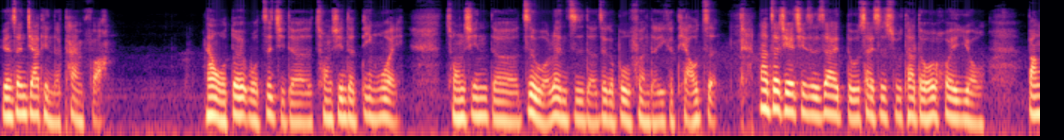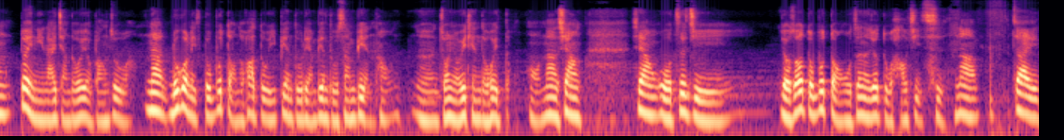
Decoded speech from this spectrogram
原生家庭的看法。那我对我自己的重新的定位，重新的自我认知的这个部分的一个调整，那这些其实在读赛斯书，它都会有帮，对你来讲都会有帮助啊。那如果你读不懂的话，读一遍、读两遍、读三遍，哈，嗯，总有一天都会懂哦。那像像我自己有时候读不懂，我真的就读好几次。那在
